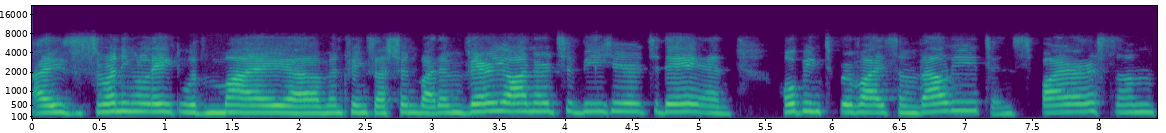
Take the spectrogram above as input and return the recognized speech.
I was running late with my uh, mentoring session, but I'm very honored to be here today and hoping to provide some value to inspire some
